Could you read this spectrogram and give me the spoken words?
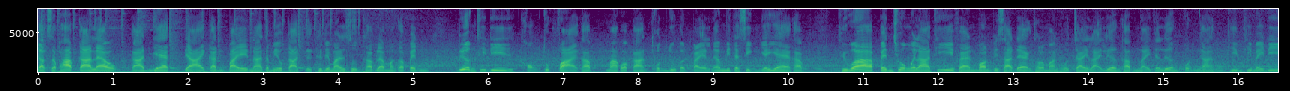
จากสภาพการแล้วการแยกย้ายกันไปน่าจะมีโอกาสเกิดขึ้นได้มากที่สุดครับ แล้วมันก็เป็นเรื่องที่ดีของทุกฝ่ายครับ มากกว่าการทนอยู่กันไป แล้วมีแต่สิ่งแย่ๆครับ ถือว่าเป็นช่วงเวลาที่แฟนบอลปีศาจแดงทรมานหัวใจหลายเรื่องครับ ไหนจะเรื่องผลงานของทีมที่ไม่ดี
